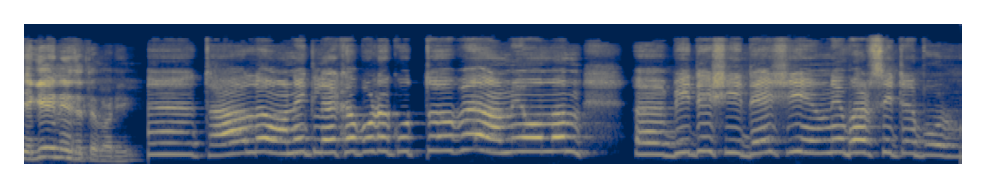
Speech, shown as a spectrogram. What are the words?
এগিয়ে নিয়ে যেতে পারি। তাহলে অনেক লেখাপড়া করতে হবে। আমি হলাম বিদেশি দেশি ইউনিভার্সিটি পড়ব।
